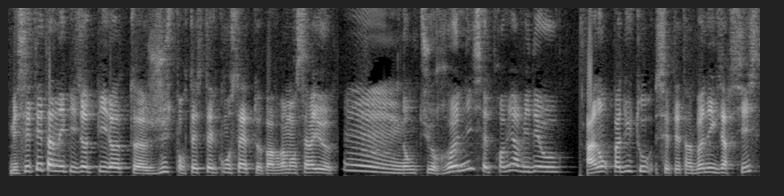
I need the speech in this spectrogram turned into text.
mais c'était un épisode pilote, juste pour tester le concept, pas vraiment sérieux. Hmm, donc tu renies cette première vidéo Ah non, pas du tout, c'était un bon exercice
